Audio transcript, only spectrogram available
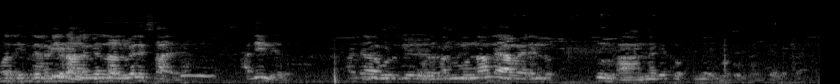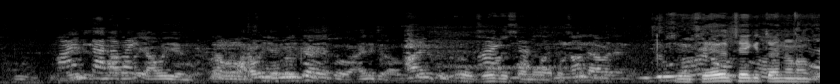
వాళ్ళు నాలుగు వేలు నాలుగు వేలు ఇస్తారు. అది లేదు. అంటే అప్పటికి పదమూడు నాలుగు యాభై రెండు. ఆ అన్నకైతే వస్తుంది. యాభై ఏళ్ళు. అరవై ఏళ్ళు ఉంటే ఆయనకు ఆయనకి రావు రెండు. చేతులు చేకిచ్చాను నాకు.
